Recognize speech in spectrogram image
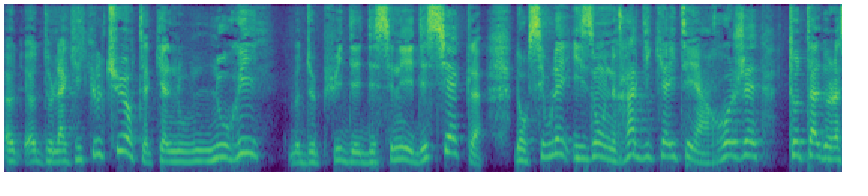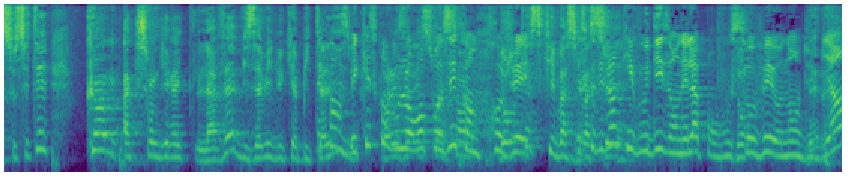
euh, de l'agriculture telle qu'elle nous nourrit depuis des décennies et des siècles. Donc, si vous voulez, ils ont une radicalité, un rejet total de la société comme Action Directe l'avait vis-à-vis du capitalisme. Mais qu'est-ce que vous leur opposez comme projet Qu'est-ce qui va se passer Est-ce que des gens qui vous disent on est là pour vous sauver au nom du bien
